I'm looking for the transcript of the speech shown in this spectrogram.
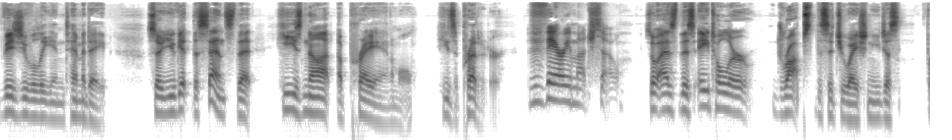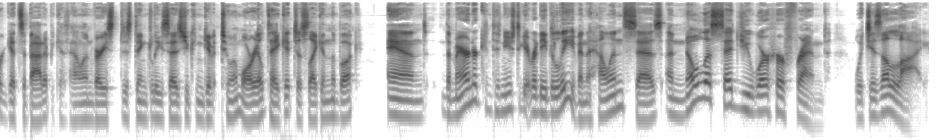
visually intimidate. So you get the sense that he's not a prey animal, he's a predator. Very much so. So as this atoller drops the situation, he just forgets about it because Helen very distinctly says you can give it to him or he'll take it, just like in the book. And the mariner continues to get ready to leave, and Helen says, Enola said you were her friend, which is a lie.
